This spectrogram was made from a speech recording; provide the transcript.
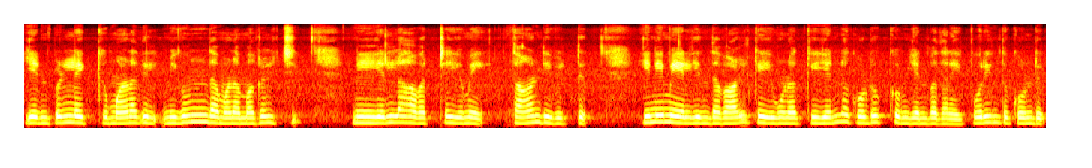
என் பிள்ளைக்கு மனதில் மிகுந்த மன மகிழ்ச்சி நீ எல்லாவற்றையுமே தாண்டிவிட்டு இனிமேல் இந்த வாழ்க்கை உனக்கு என்ன கொடுக்கும் என்பதனை புரிந்து கொண்டு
